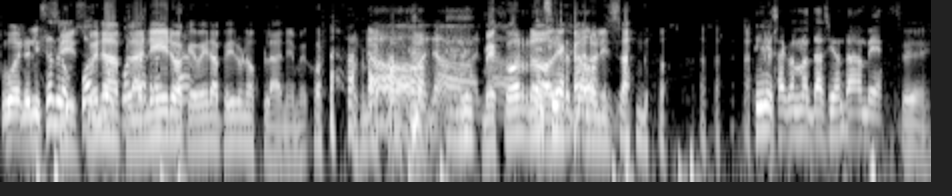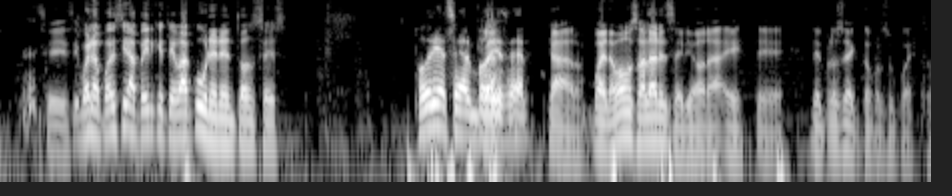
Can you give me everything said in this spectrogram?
Bueno, Lisandro, sí, suena planero a que ver a pedir unos planes. Mejor no, no, mejor no, déjalo, Lisandro. Tiene esa connotación también. Sí, sí, sí. Bueno, puedes ir a pedir que te vacunen entonces. Podría ser, podría ser. Claro. Bueno, vamos a hablar en serio ahora este, del proyecto, por supuesto.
